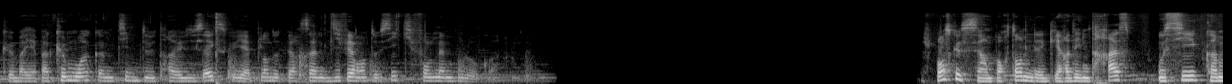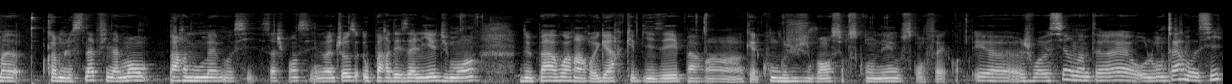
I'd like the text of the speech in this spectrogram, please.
qu'il n'y a pas que moi comme type de travail du sexe, qu'il y a plein d'autres personnes différentes aussi qui font le même boulot. Quoi. Je pense que c'est important de garder une trace aussi comme, euh, comme le snap finalement par nous-mêmes aussi. Ça je pense c'est une bonne chose, ou par des alliés du moins, de ne pas avoir un regard qui est biaisé par un quelconque jugement sur ce qu'on est ou ce qu'on fait. Quoi. Et euh, je vois aussi un intérêt au long terme aussi,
